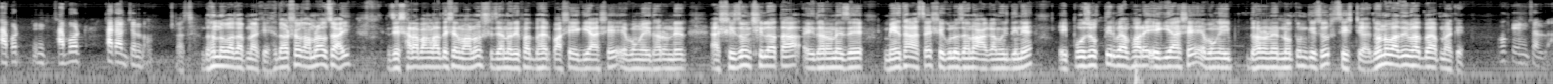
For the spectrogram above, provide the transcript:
সাপোর্ট সাপোর্ট থাকার জন্য। আচ্ছা ধন্যবাদ আপনাকে। দর্শক আমরাও চাই যে সারা বাংলাদেশের মানুষ যেন রিফাত ভাইয়ের পাশে এগিয়ে আসে এবং এই ধরনের সৃজনশীলতা, এই ধরনের যে মেধা আছে সেগুলো যেন আগামীর দিনে এই প্রযুক্তির ব্যবহারে এগিয়ে আসে এবং এই ধরনের নতুন কিছুর সৃষ্টি হয়। ধন্যবাদ রিফাত ভাই আপনাকে। ওকে, ইনশাল্লাহ।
